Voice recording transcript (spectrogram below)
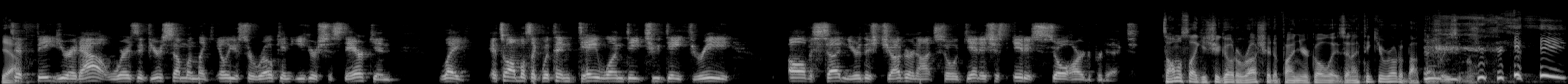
yeah. to figure it out. Whereas if you're someone like Ilya Sorokin, Igor Shesterkin, like it's almost like within day one, day two, day three, all of a sudden you're this juggernaut. So again, it's just, it is so hard to predict. It's almost like you should go to Russia to find your goalies, and I think you wrote about that recently.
